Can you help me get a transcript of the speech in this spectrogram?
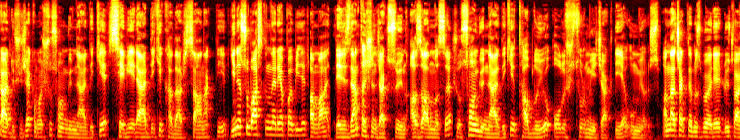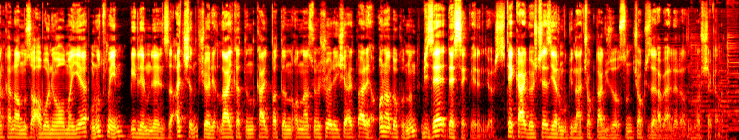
Tekrar düşecek ama şu son günlerdeki seviyelerdeki kadar sağanak değil. Yine su baskınları yapabilir ama denizden taşınacak suyun azalması şu son günlerdeki tabloyu oluşturmayacak diye umuyoruz. Anlatacaklarımız böyle. Lütfen kanalımıza abone olmayı unutmayın. Bildirimlerinizi açın. Şöyle like atın, kalp atın. Ondan sonra şöyle işaret var ya ona dokunun. Bize destek verin diyoruz. Tekrar görüşeceğiz. Yarın bugünden çok daha güzel olsun. Çok güzel haberler alın. Hoşçakalın.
